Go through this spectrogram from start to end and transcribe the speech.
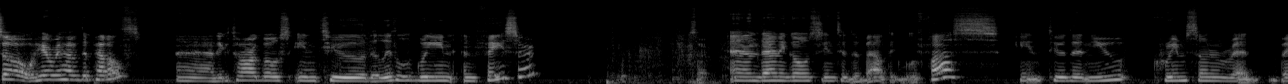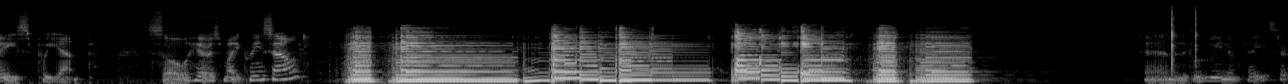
have the pedals. Uh, the guitar goes into the little green Emphaser. Sorry. And then it goes into the Baltic Blue Fuzz, into the new Crimson Red bass preamp. So here's my clean sound. And little green Emphaser.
